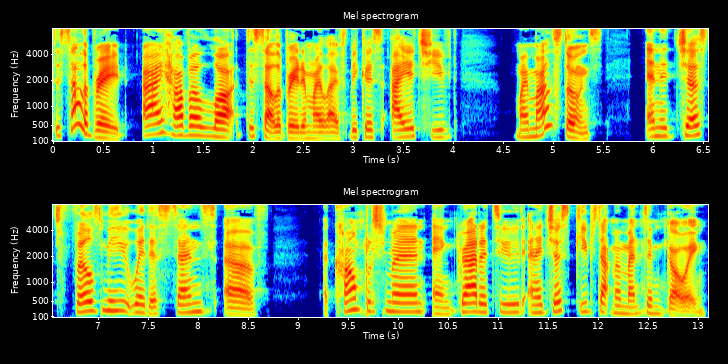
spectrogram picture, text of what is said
to celebrate. I have a lot to celebrate in my life because I achieved my milestones. And it just fills me with a sense of accomplishment and gratitude. And it just keeps that momentum going.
